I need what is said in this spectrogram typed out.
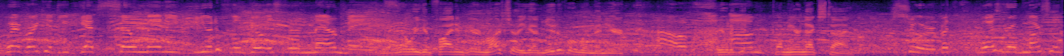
where, where can you get so many beautiful girls for mermaids? Yeah, we can find him here in Russia. You got beautiful women here. Oh, Be able to get, um, come here next time. sure, but was Rob Marshall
